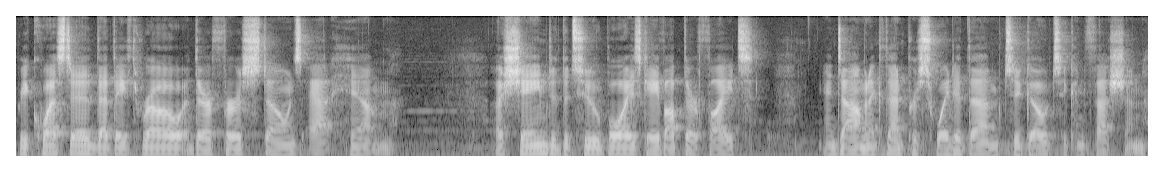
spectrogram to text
requested that they throw their first stones at him. Ashamed, the two boys gave up their fight, and Dominic then persuaded them to go to confession.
